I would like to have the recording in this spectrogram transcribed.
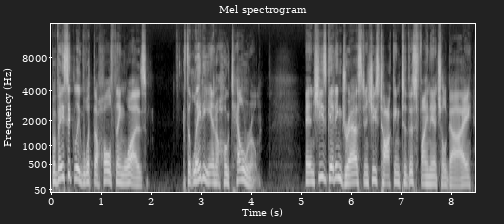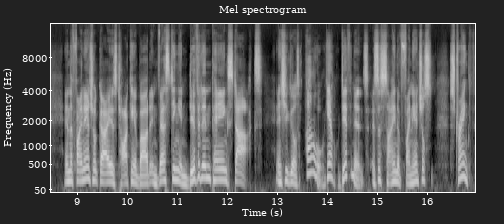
But basically, what the whole thing was, it's a lady in a hotel room and she's getting dressed and she's talking to this financial guy. And the financial guy is talking about investing in dividend paying stocks. And she goes, Oh, you know, dividends is a sign of financial strength.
